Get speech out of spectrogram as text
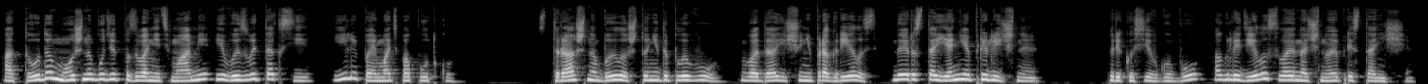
Оттуда можно будет позвонить маме и вызвать такси или поймать попутку. Страшно было, что не доплыву. Вода еще не прогрелась, да и расстояние приличное. Прикусив губу, оглядела свое ночное пристанище.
